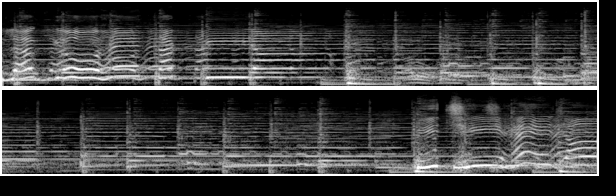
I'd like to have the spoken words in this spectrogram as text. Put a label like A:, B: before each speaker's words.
A: बिछी है तकिया। पीछी है जाजम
